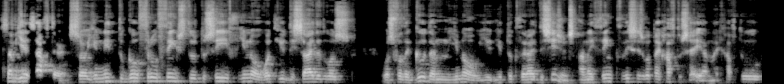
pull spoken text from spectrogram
some years after. So you need to go through things to to see if you know what you decided was was for the good and you know you, you took the right decisions. And i think this is what i have to say. And i have to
